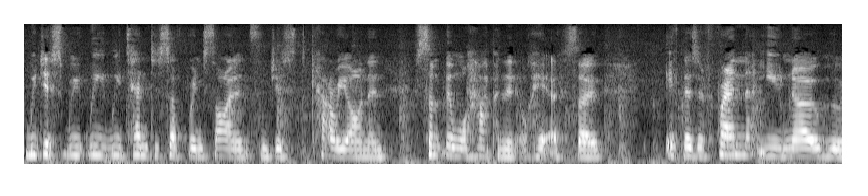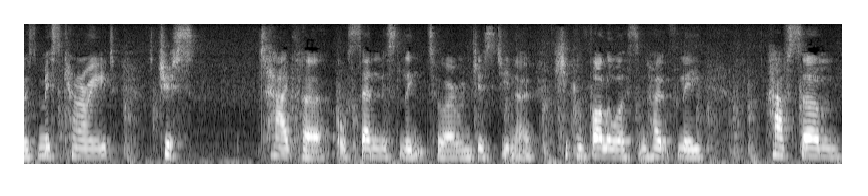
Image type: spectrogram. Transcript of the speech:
we just we, we, we tend to suffer in silence and just carry on and something will happen and it'll hit us. So if there's a friend that you know who has miscarried just tag her or send this link to her and just you know she can follow us and hopefully have some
